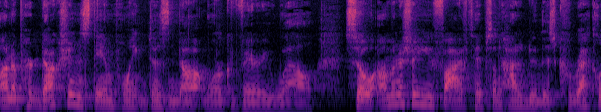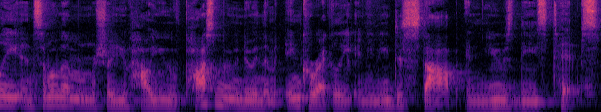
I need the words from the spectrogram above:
on a production standpoint does not work very well. So I'm going to show you five tips on how to do this correctly and some of them I'm going to show you how you've possibly been doing them incorrectly and you need to stop and use these tips.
